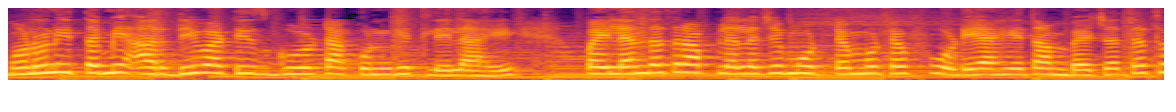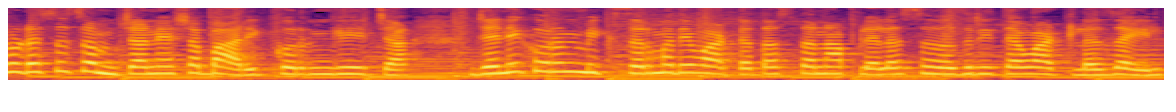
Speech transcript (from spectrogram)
म्हणून इथं मी अर्धी वाटीच गुळ टाकून घेतलेला आहे. पहिल्यांदा तर आपल्याला जे मोठ्या मोठ्या फोडी आहेत आंब्याच्या त्या थोड्याशा चमच्याने अशा बारीक करून घ्यायच्या. जेणेकरून मिक्सरमध्ये वाटत असताना आपल्याला सहजरित्या वाटलं जाईल.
